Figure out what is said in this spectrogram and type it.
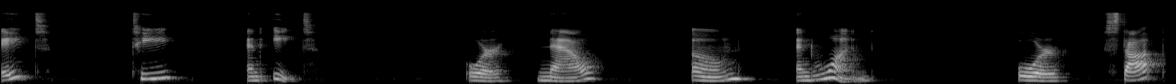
ate, tea, and eat, or now, own, and won, or stop,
